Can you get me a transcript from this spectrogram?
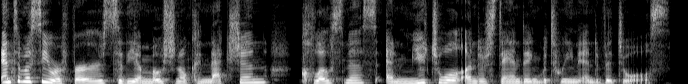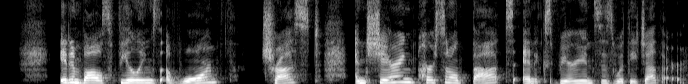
Intimacy refers to the emotional connection, closeness, and mutual understanding between individuals. It involves feelings of warmth, trust, and sharing personal thoughts and experiences with each other.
